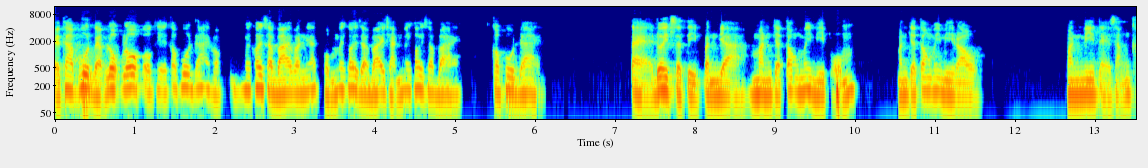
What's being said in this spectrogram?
แต่ถ้าพูดแบบโลกโลกโอเค ก็พูดได้บอกไม่ค่อยสบายวันนี้ผมไม่ค่อยสบายฉันไม่ค่อยสบาย ก็พูดได้ แต่ด้วยสติปัญญามันจะต้องไม่มีผม มันจะต้องไม่มีเรา มันมีแต่สังข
